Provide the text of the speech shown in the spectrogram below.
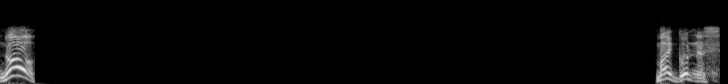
No! My goodness!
